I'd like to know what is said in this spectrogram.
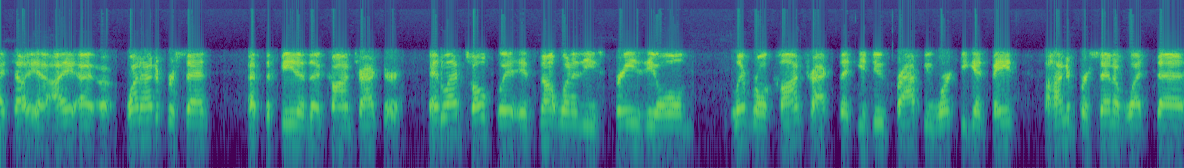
I tell you, I, I 100% at the feet of the contractor, and let's hope it's not one of these crazy old liberal contracts that you do crappy work, you get paid 100% of what uh,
